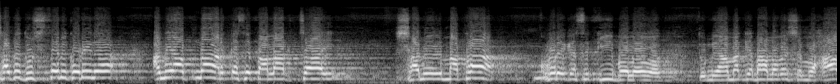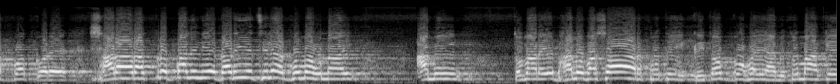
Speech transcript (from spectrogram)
সাথে দুষ্টামি করি না, আমি আপনার কাছে তালাক চাই। স্বামীর মাথা ঘুরে গেছে, কি বলো, তুমি আমাকে ভালোবেসে মহাব্বত করে সারা রাত্র পানি নিয়ে দাঁড়িয়েছিল ঘুমাও নাই। আমি তোমার এই ভালোবাসার প্রতি কৃতজ্ঞ হয়ে আমি তোমাকে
